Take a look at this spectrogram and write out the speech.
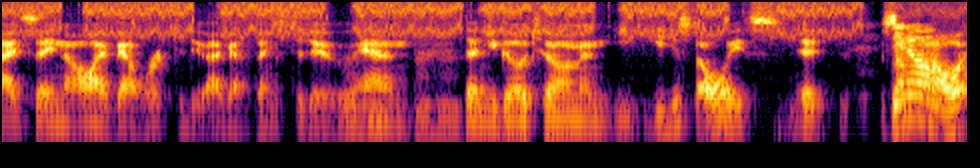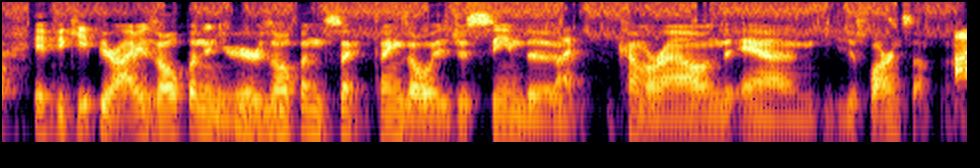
I'd say no, I've got work to do. I've got things to do, Mm-hmm. and then you go to them, and you, you just always. It, something know- if you keep your eyes open and your ears Mhm. open, things always just seem to Right. come around, and you just learn something. I,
